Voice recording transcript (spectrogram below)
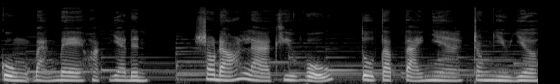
cùng bạn bè hoặc gia đình. Sau đó là khiêu vũ tụ tập tại nhà trong nhiều giờ.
